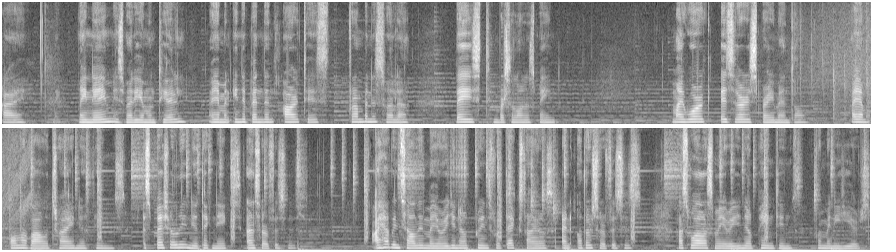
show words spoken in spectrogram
Hi, my name is Maria Montiel. I am an independent artist from Venezuela based in Barcelona, Spain. My work is very experimental. I am all about trying new things, especially new techniques and surfaces. I have been selling my original prints for textiles and other surfaces, as well as my original paintings for many years.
